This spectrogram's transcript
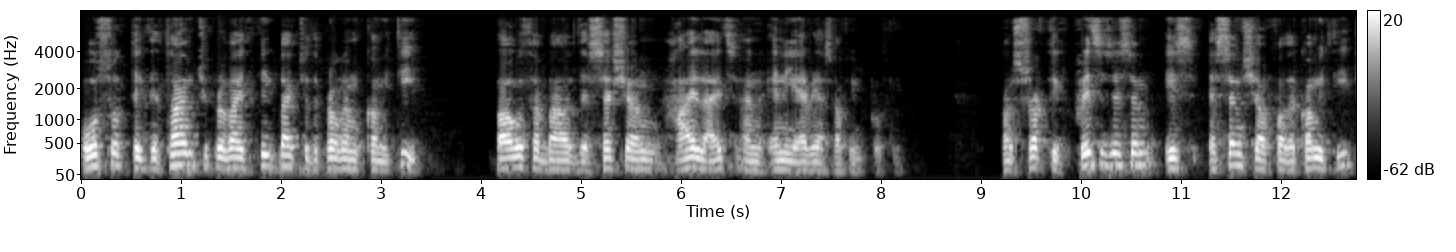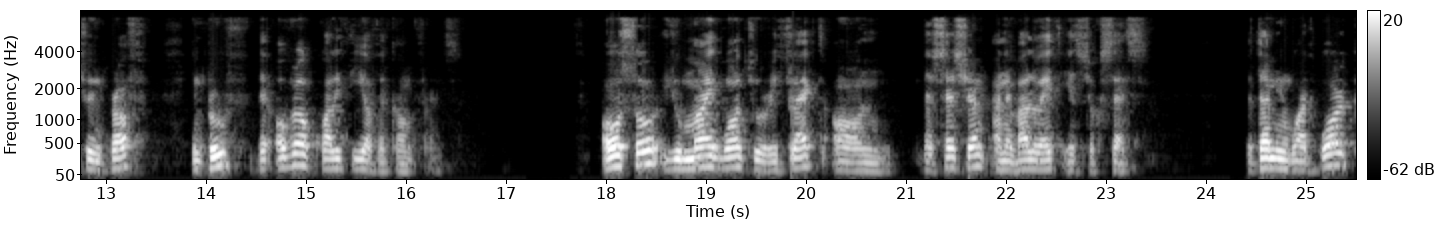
Also, take the time to provide feedback to the program committee, both about the session highlights and any areas of improvement. Constructive criticism is essential for the committee to improve, improve the overall quality of the conference. Also, you might want to reflect on the session and evaluate its success. Determine what worked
